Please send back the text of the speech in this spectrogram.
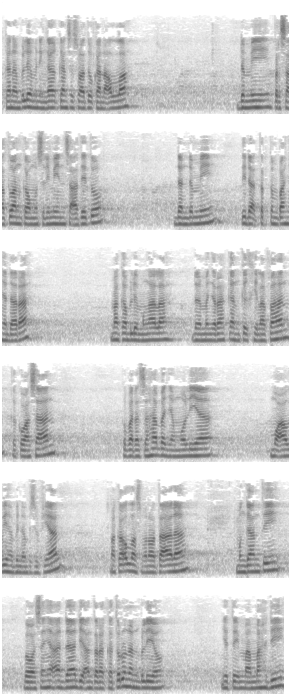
Karena beliau meninggalkan sesuatu karena Allah demi persatuan kaum muslimin saat itu dan demi tidak tertumpahnya darah maka beliau mengalah dan menyerahkan kekhilafahan kekuasaan kepada sahabat yang mulia Muawiyah bin Abi Sufyan. Maka Allah SWT mengganti bahwasanya ada di antara keturunan beliau yaitu Imam Mahdi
